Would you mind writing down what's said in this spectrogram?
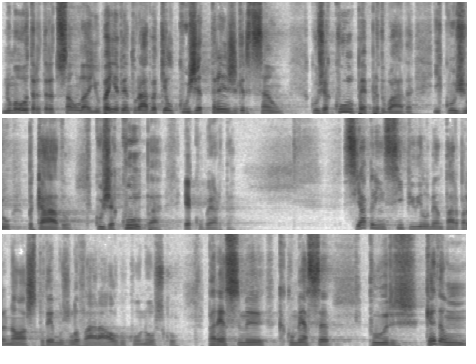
numa outra tradução leio: Bem-aventurado aquele cuja transgressão, cuja culpa é perdoada e cujo pecado, cuja culpa é coberta. Se há princípio elementar para nós, podemos levar algo conosco, parece-me que começa por cada um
